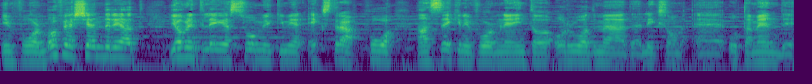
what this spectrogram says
inform, bara för jag kände det att jag vill inte lägga så mycket mer extra på hans second inform när jag inte har råd med liksom eh, Otamendi.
